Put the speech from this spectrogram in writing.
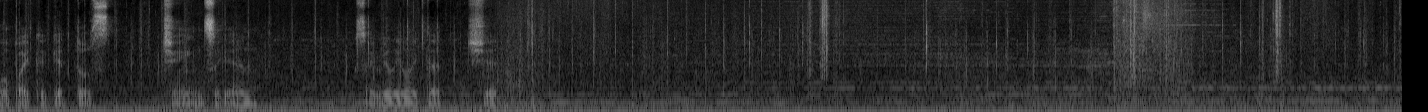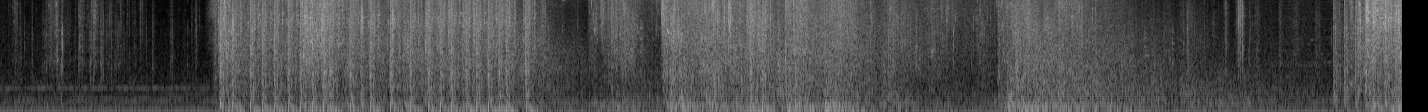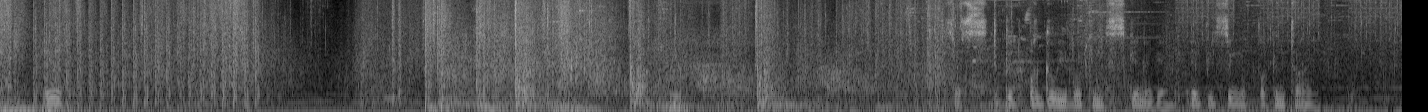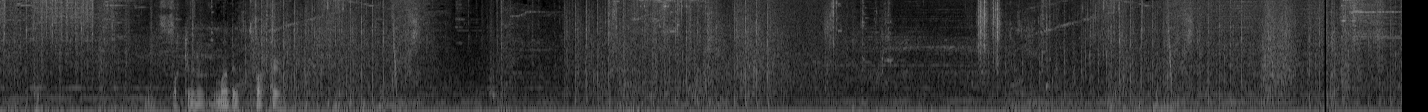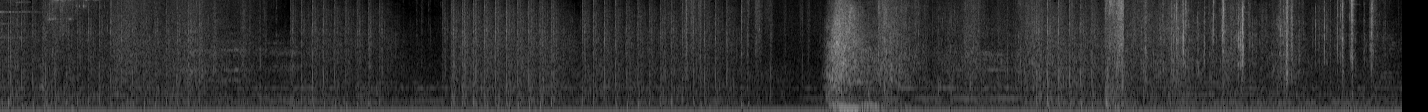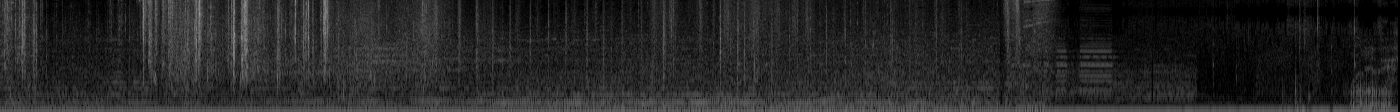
hope I could get those chains again. Cause I really like that shit. It's a stupid, ugly looking skin again. Every single fucking time. You fucking motherfucker. Whatever.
